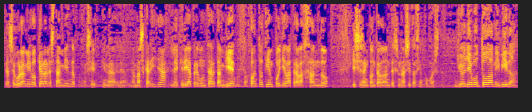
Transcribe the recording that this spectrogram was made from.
Le aseguro, amigo, que ahora le están viendo sí, la, la, la, mascarilla. Le quería preguntar también cuánto tiempo lleva trabajando y si se ha encontrado antes en una situación como esta. Yo llevo toda mi vida.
